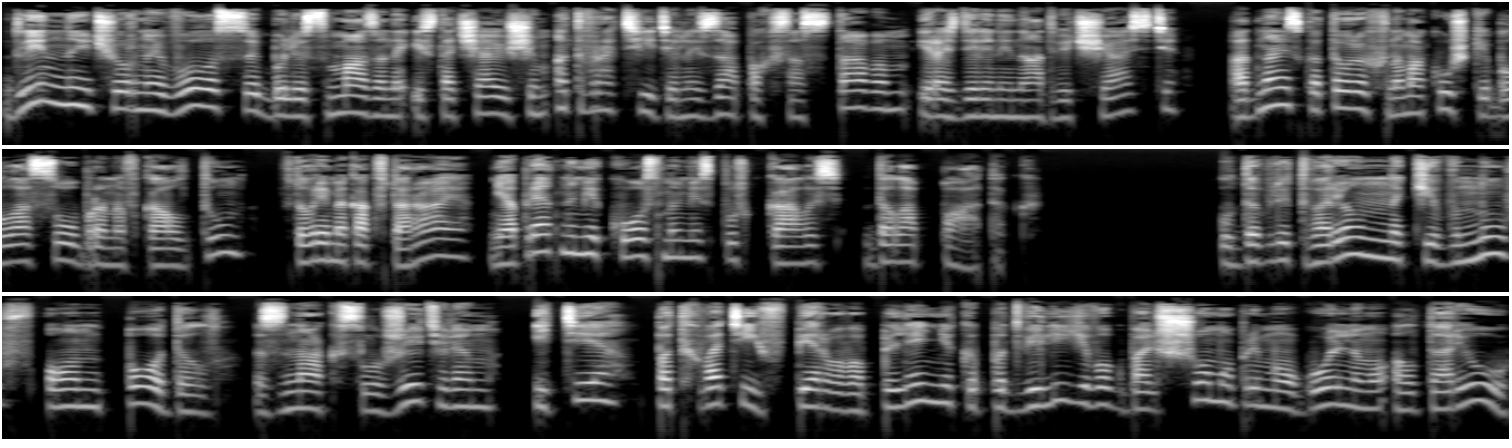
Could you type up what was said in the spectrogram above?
Длинные черные волосы были смазаны источающим отвратительный запах составом и разделены на две части, одна из которых на макушке была собрана в колтун, в то время как вторая неопрятными космами спускалась до лопаток. Удовлетворенно кивнув, он подал знак служителям, и те, подхватив первого пленника, подвели его к большому прямоугольному алтарю,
